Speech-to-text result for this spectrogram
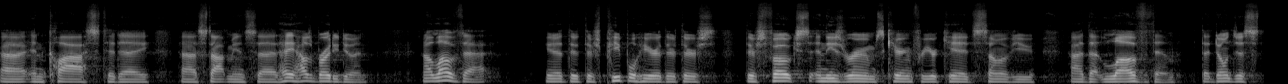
uh, in class today uh, stopped me and said, Hey, how's Brody doing? And I love that. You know, there, there's people here, there, there's, there's folks in these rooms caring for your kids, some of you, uh, that love them, that don't just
